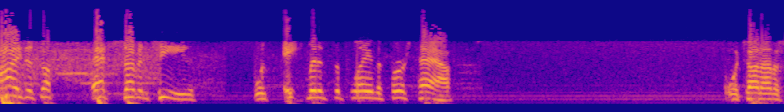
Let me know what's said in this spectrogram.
Ties us up at 17 with eight minutes to play in the first half. Owatonna on a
